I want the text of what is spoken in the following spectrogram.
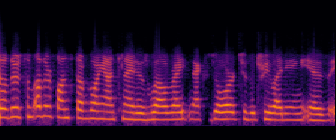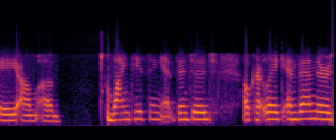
So there's some other fun stuff going on tonight as well. Right next door to the tree lighting is a, um, a wine tasting at Vintage Elkhart Lake, and then there's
